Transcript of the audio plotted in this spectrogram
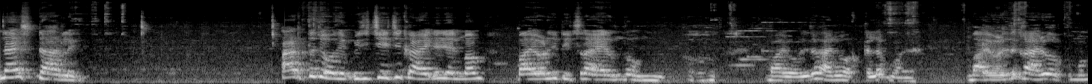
നൈസ് ഡാർലിംഗ് അടുത്ത ചോദ്യം. വിജി ചേച്ചി കഴിഞ്ഞ ജന്മം ബയോളജി തോന്നുന്നു. ബയോളജിയുടെ കാര്യം ഓർക്കല്ല മോനെ? ബയോളജിയുടെ കാര്യം ഓർക്കുമ്പം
